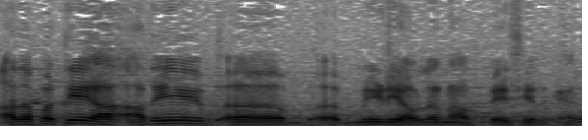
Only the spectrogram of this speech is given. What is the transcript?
அதை பற்றி அதே மீடியாவில் நான் பேசியிருக்கேன்.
